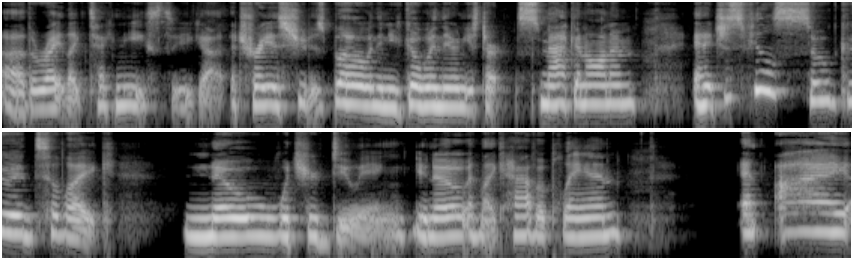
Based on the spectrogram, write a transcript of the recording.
uh, the right like techniques. So you got Atreus shoot his bow, and then you go in there and you start smacking on him, and it just feels so good to like know what you're doing, you know, and like have a plan. And I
